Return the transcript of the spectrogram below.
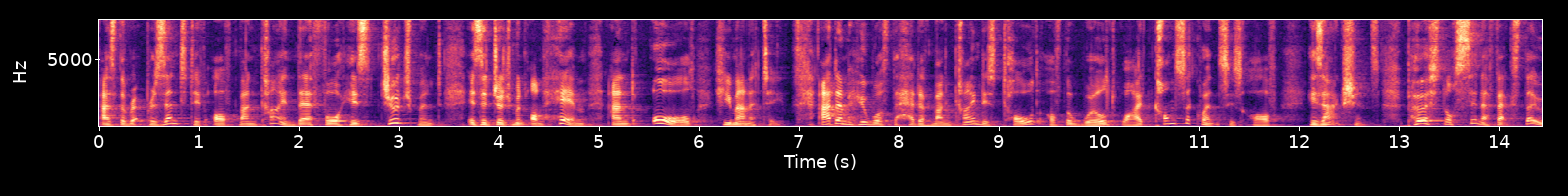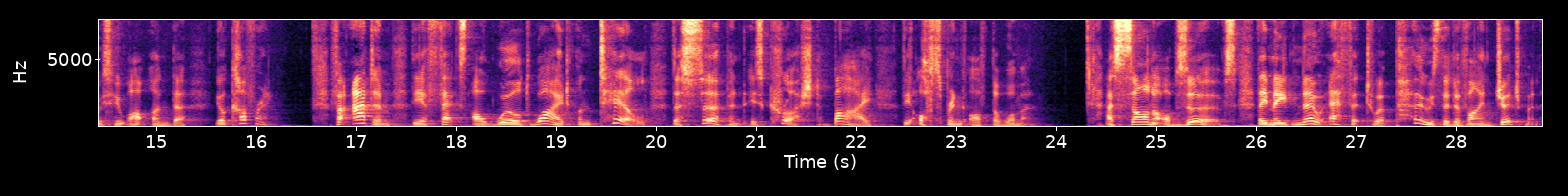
as the representative of mankind. Therefore, his judgment is a judgment on him and all humanity. Adam, who was the head of mankind, is told of the worldwide consequences of his actions. Personal sin affects those who are under your covering. For Adam, the effects are worldwide until the serpent is crushed by the offspring of the woman. As Sarna observes, they made no effort to oppose the divine judgment,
